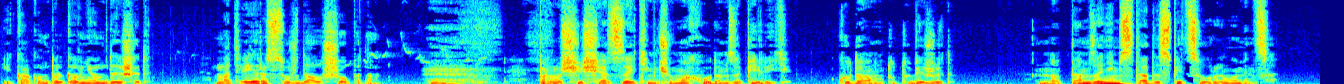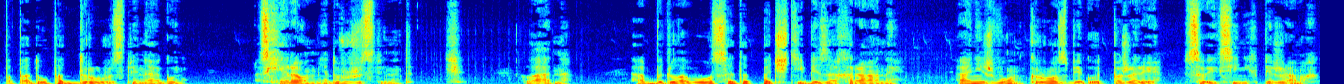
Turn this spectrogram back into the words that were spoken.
И как он только в нем дышит. Матвей рассуждал шепотом. Проще сейчас за этим чумоходом запилить. Куда он тут убежит? Но там за ним стадо спецуры ломится. Попаду под дружественный огонь. С хера он мне дружественный-то? Ладно. А быдловоз этот почти без охраны. Они ж вон, кросс бегают по жаре в своих синих пижамах.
